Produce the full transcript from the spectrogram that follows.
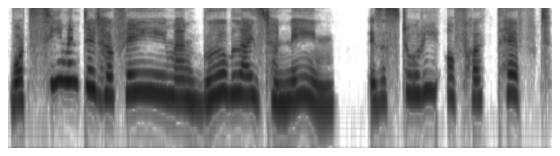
what cemented her fame and globalized her name is a story of her theft.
